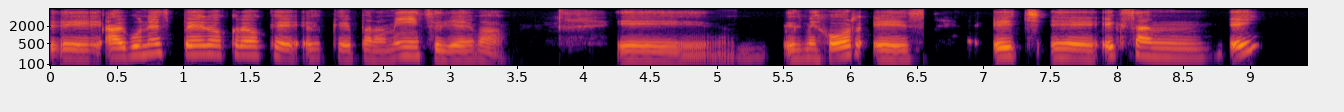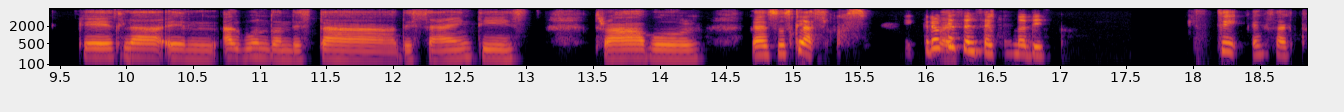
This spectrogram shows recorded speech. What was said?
Eh, álbumes, pero creo que el que para mí se lleva eh, el mejor es H, eh, A que es la, el álbum donde está The Scientist, Trouble, sus clásicos. Creo que es el segundo disco. Sí, exacto.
